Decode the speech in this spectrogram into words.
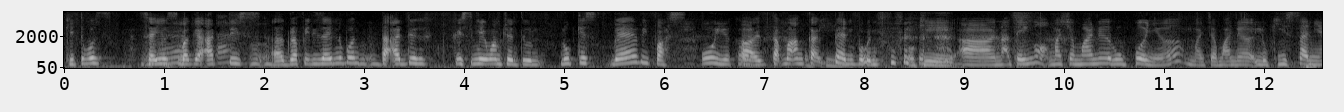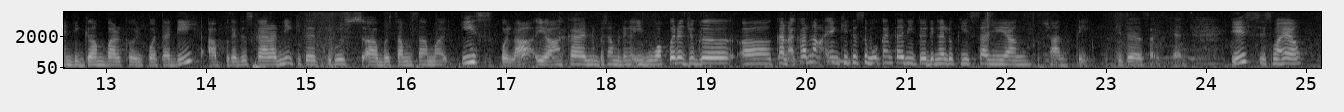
kita pun saya sebagai artis uh, graphic designer pun tak ada keistimewaan macam tu. Lukis very fast. Oh ya ke? Uh, tak mau angkat okay. pen pun. Okey, uh, nak tengok macam mana rupanya, macam mana lukisan yang digambar oleh puan tadi. Apa kata sekarang ni kita terus uh, bersama-sama Is pula yang akan bersama dengan ibu bapa dan juga uh, kanak-kanak yang kita sebutkan tadi tu dengan lukisannya yang cantik. Kita saksikan. Is Ismail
